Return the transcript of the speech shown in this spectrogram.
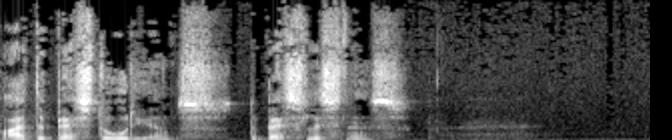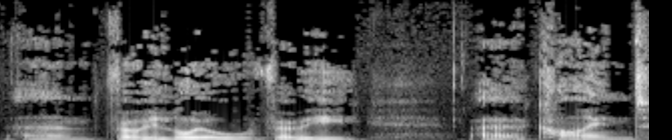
I have the best audience, the best listeners. Um, very loyal, very uh, kind.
